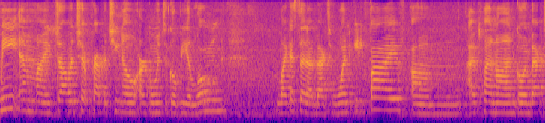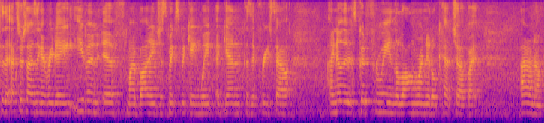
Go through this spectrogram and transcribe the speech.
me and my Java chip Frappuccino are going to go be alone. Like I said, I'm back to 185. Um, I plan on going back to the exercising every day, even if my body just makes me gain weight again because it freaks out. I know that it's good for me in the long run, it'll catch up. I, I don't know,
